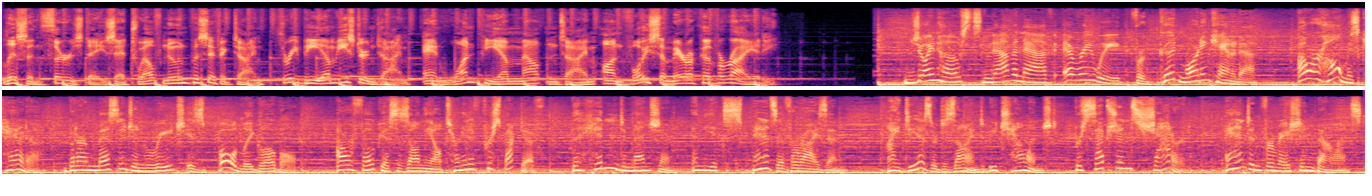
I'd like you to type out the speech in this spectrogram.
Listen Thursdays at 12 noon Pacific Time, 3 p.m. Eastern Time, and 1 p.m. Mountain Time on Voice America Variety. Join hosts Nav and Nav every week for Good Morning Canada. Our home is Canada, but our message and reach is boldly global. Our focus is on the alternative perspective, the hidden dimension, and the expansive horizon. Ideas are designed to be challenged, perceptions shattered, and information balanced.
